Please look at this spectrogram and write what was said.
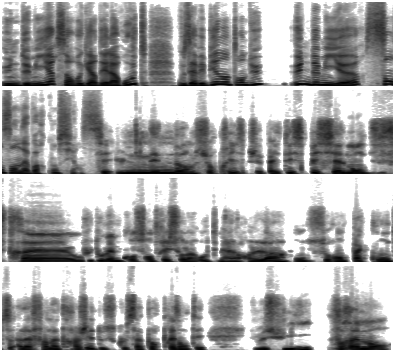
une demi-heure sans regarder la route. Vous avez bien entendu une demi-heure sans en avoir conscience. C'est une énorme surprise. J'ai pas été spécialement distrait ou plutôt même concentré sur la route, mais alors là, on ne se rend pas compte à la fin d'un trajet de ce que ça peut représenter. Je me suis mis vraiment,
